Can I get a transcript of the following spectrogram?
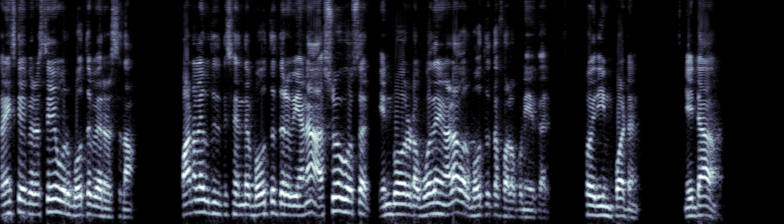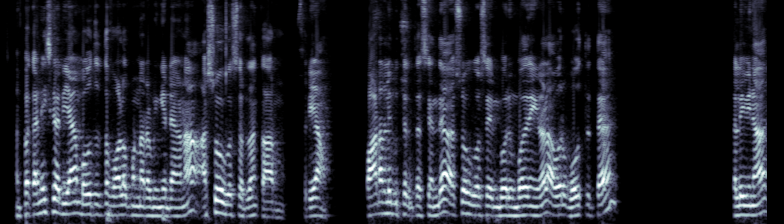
கனிஷ்கர் பேரரசே ஒரு பௌத்த பேரரசு தான் பாடலிபுரத்தை சேர்ந்த பௌத்த துறவியான அசோகோசர் என்பவரோட போதனையால அவர் பௌத்தத்தை ஃபாலோ பண்ணியிருக்காரு. ஸோ இது இம்பார்ட்டன்ட் ரைட்டா இப்போ கனிஷ்கர் ஏன் பௌத்தத்தை ஃபாலோ பண்ணார் அப்படின்னு கேட்டாங்கன்னா அசோகோசர் தான் காரணம். சரியா? பாடலிபுத்திரத்தை சேர்ந்த அசோகோசர் என்பவரின் போதனைகளால் அவர் பௌத்தத்தை தழுவினார்.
